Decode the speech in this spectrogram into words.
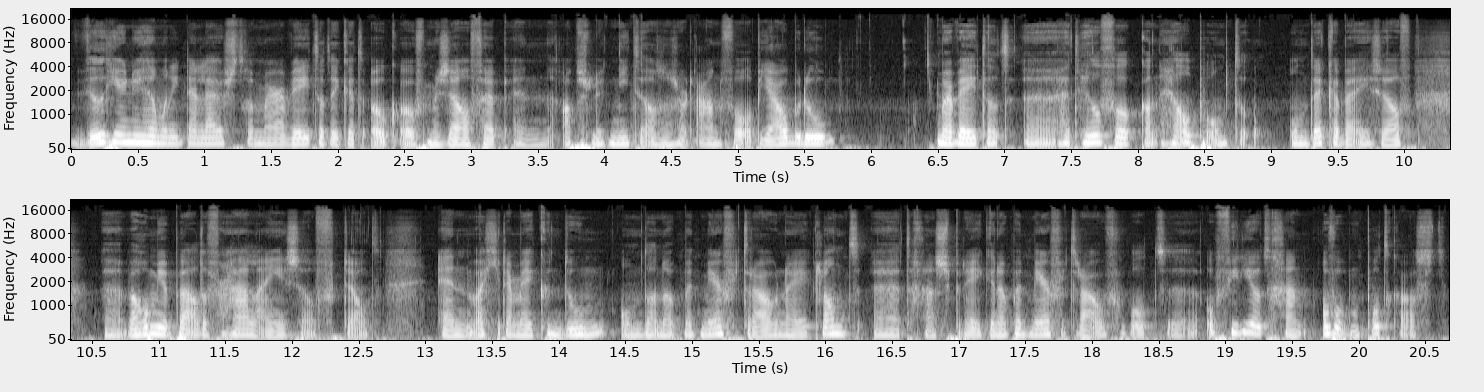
wil hier nu helemaal niet naar luisteren, maar weet dat ik het ook over mezelf heb en absoluut niet als een soort aanval op jou bedoel. Maar weet dat uh, het heel veel kan helpen om te ontdekken bij jezelf uh, waarom je bepaalde verhalen aan jezelf vertelt. En wat je daarmee kunt doen om dan ook met meer vertrouwen naar je klant uh, te gaan spreken. En ook met meer vertrouwen bijvoorbeeld op video te gaan of op een podcast.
